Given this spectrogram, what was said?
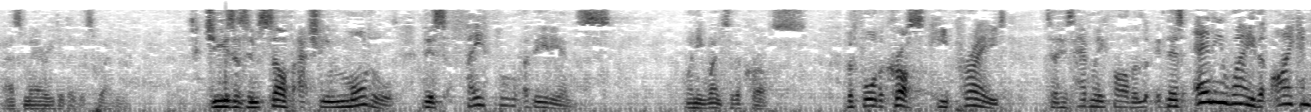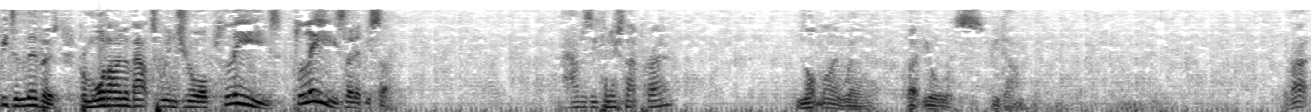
as Mary did at this wedding. Jesus himself actually modeled this faithful obedience when he went to the cross. Before the cross, he prayed to his heavenly Father, look, if there's any way that I can be delivered from what I'm about to endure, please, please let it be so. How does he finish that prayer? Not my will, but yours be done. That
